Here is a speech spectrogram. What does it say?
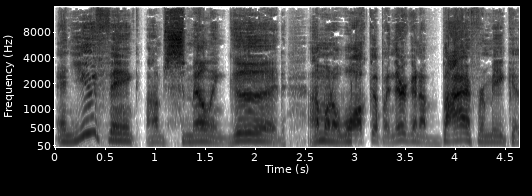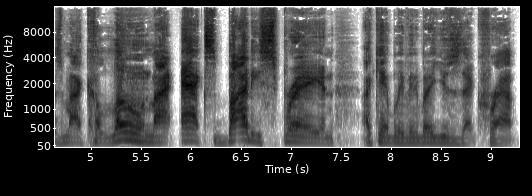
And you think I'm smelling good. I'm going to walk up and they're going to buy from me because my cologne, my Axe body spray, and I can't believe anybody uses that crap.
